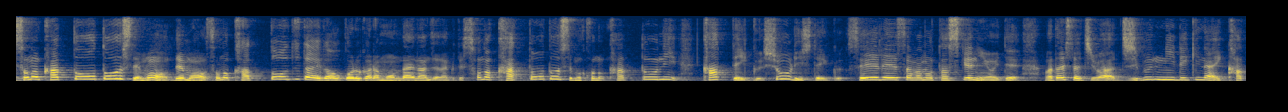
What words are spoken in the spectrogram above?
その葛藤を通してもでもその葛藤自体が起こるから問題なんじゃなくてその葛藤を通してもこの葛藤に勝っていく勝利していく精霊様の助けにおいて私たちは自分にできない葛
